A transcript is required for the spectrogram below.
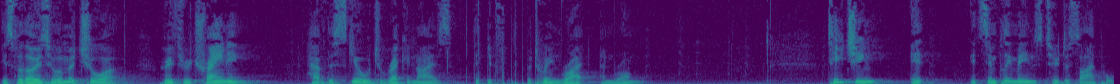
is for those who are mature, who through training have the skill to recognize the difference between right and wrong. Teaching it, it simply means to disciple.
